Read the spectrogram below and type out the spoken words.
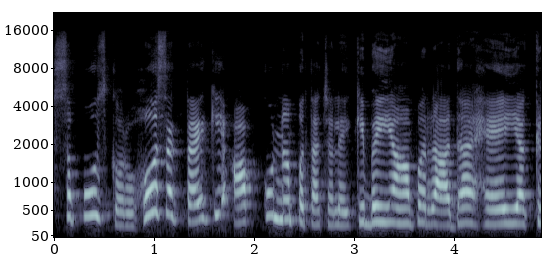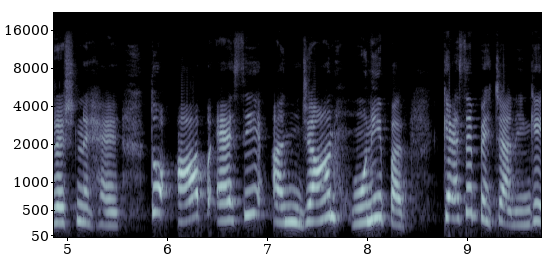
सपोज़ करो, हो सकता है कि आपको ना पता चले कि भाई यहाँ पर राधा है या कृष्ण है तो आप ऐसे अनजान होने पर कैसे पहचानेंगे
